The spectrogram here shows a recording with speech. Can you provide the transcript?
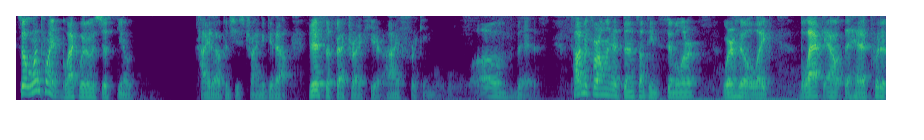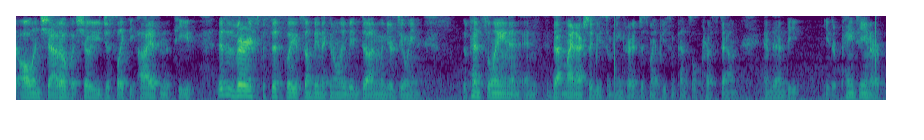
So at one point, Black Widow is just you know tied up and she's trying to get out. This effect right here, I freaking love this. Todd McFarlane has done something similar where he'll like black out the head, put it all in shadow, but show you just like the eyes and the teeth. This is very specifically something that can only be done when you're doing the penciling, and, and that might actually be some ink, or it just might be some pencil pressed down, and then the either painting or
